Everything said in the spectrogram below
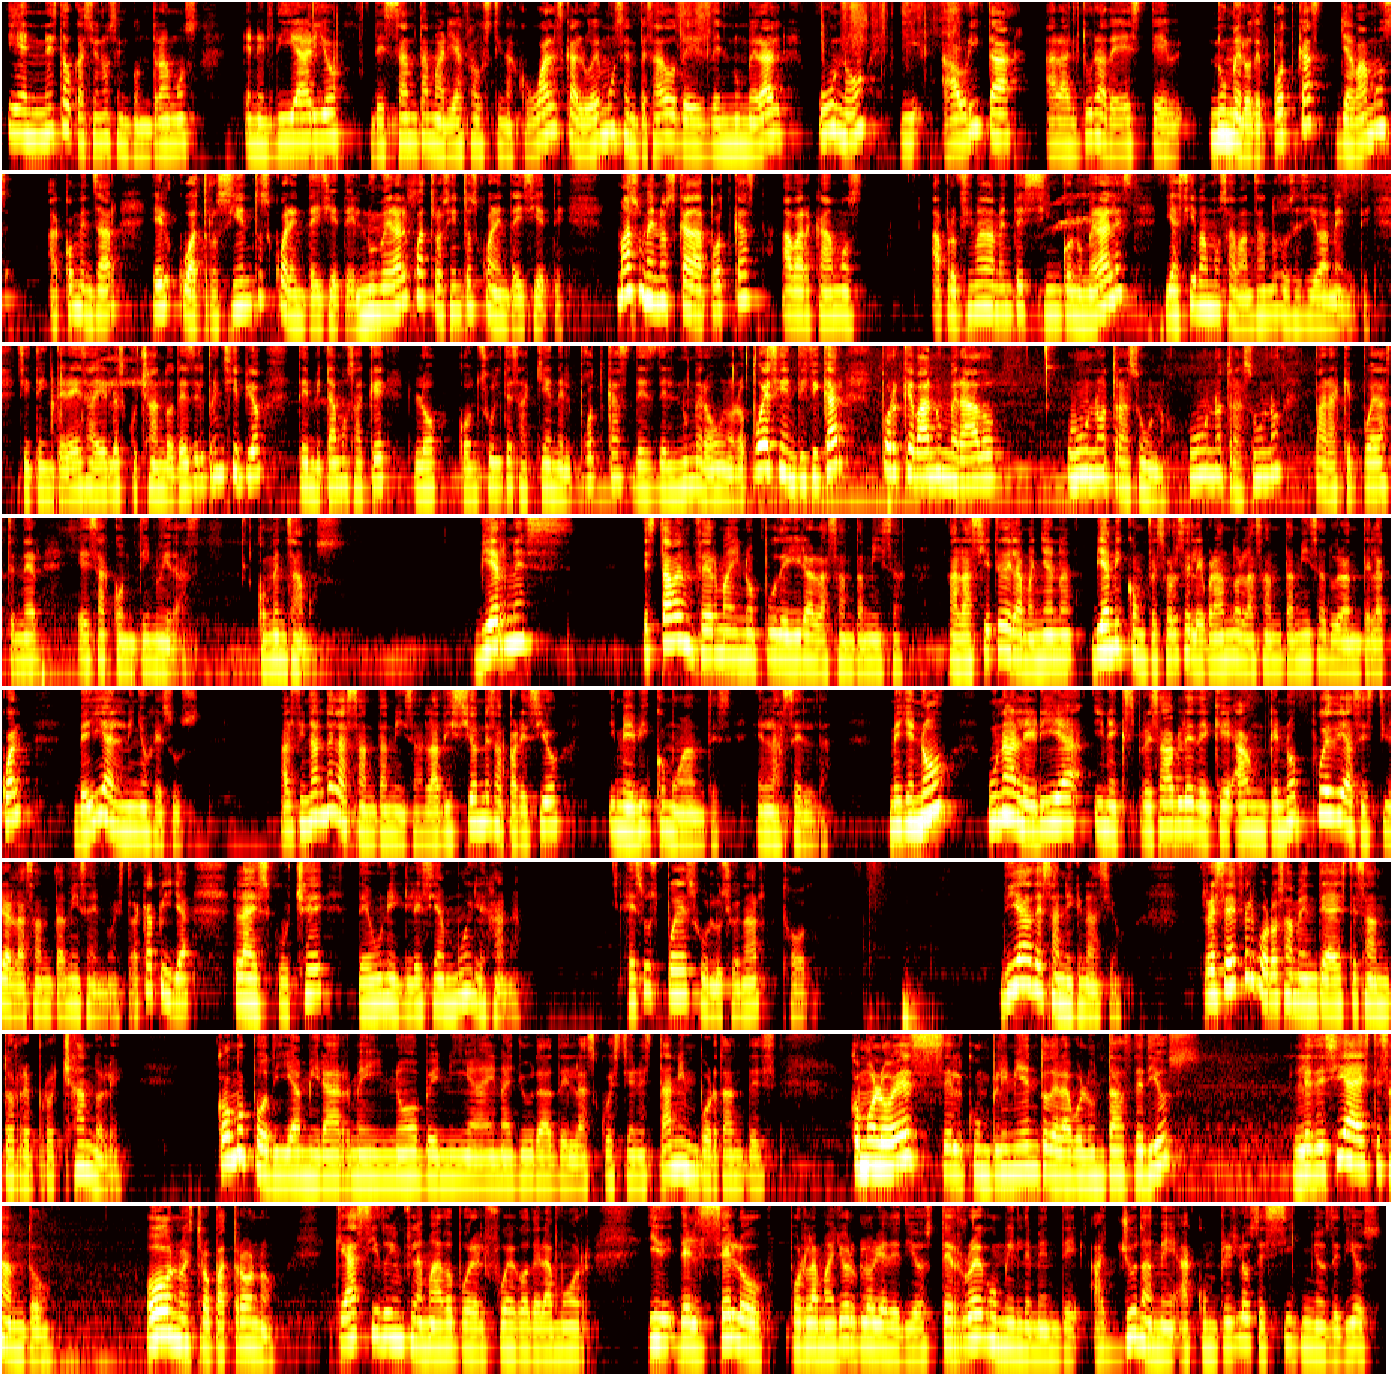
y en esta ocasión nos encontramos en el diario de Santa María Faustina Kowalska. Lo hemos empezado desde el numeral 1 y ahorita a la altura de este número de podcast ya vamos a comenzar el 447, el numeral 447. Más o menos cada podcast abarcamos aproximadamente 5 numerales y así vamos avanzando sucesivamente. Si te interesa irlo escuchando desde el principio, te invitamos a que lo consultes aquí en el podcast desde el número 1. Lo puedes identificar porque va numerado uno tras uno, uno tras uno, para que puedas tener esa continuidad. Comenzamos. Viernes. Estaba enferma y no pude ir a la Santa Misa. A las siete de la mañana vi a mi confesor celebrando la Santa Misa durante la cual veía al niño Jesús. Al final de la Santa Misa la visión desapareció y me vi como antes, en la celda. Me llenó una alegría inexpresable de que, aunque no puede asistir a la Santa Misa en nuestra capilla, la escuché de una iglesia muy lejana. Jesús puede solucionar todo. Día de San Ignacio. Recé fervorosamente a este santo reprochándole cómo podía mirarme y no venía en ayuda de las cuestiones tan importantes como lo es el cumplimiento de la voluntad de Dios? Le decía a este santo, oh nuestro patrono, que has sido inflamado por el fuego del amor y del celo por la mayor gloria de Dios, te ruego humildemente, ayúdame a cumplir los designios de Dios.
